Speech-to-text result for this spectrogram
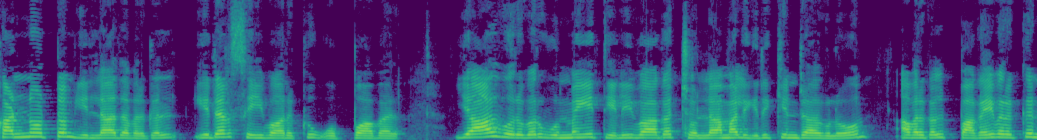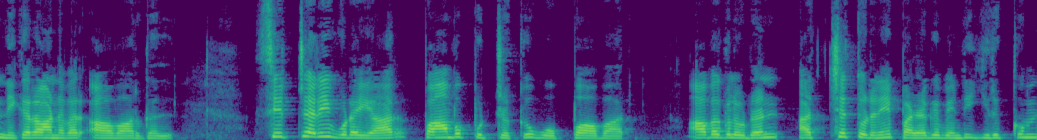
கண்ணோட்டம் இல்லாதவர்கள் இடர் செய்வாருக்கு ஒப்பாவர். யார் ஒருவர் உண்மையை தெளிவாகச் சொல்லாமல் இருக்கின்றார்களோ அவர்கள் பகைவருக்கு நிகரானவர் ஆவார்கள். சிற்றறி உடையார் பாம்பு புற்றுக்கு ஒப்பாவார். அவர்களுடன் அச்சத்துடனே பழக வேண்டி இருக்கும்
